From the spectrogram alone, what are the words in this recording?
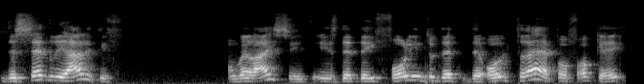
the sad reality where I see it is that they fall into the, the old trap of, okay,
